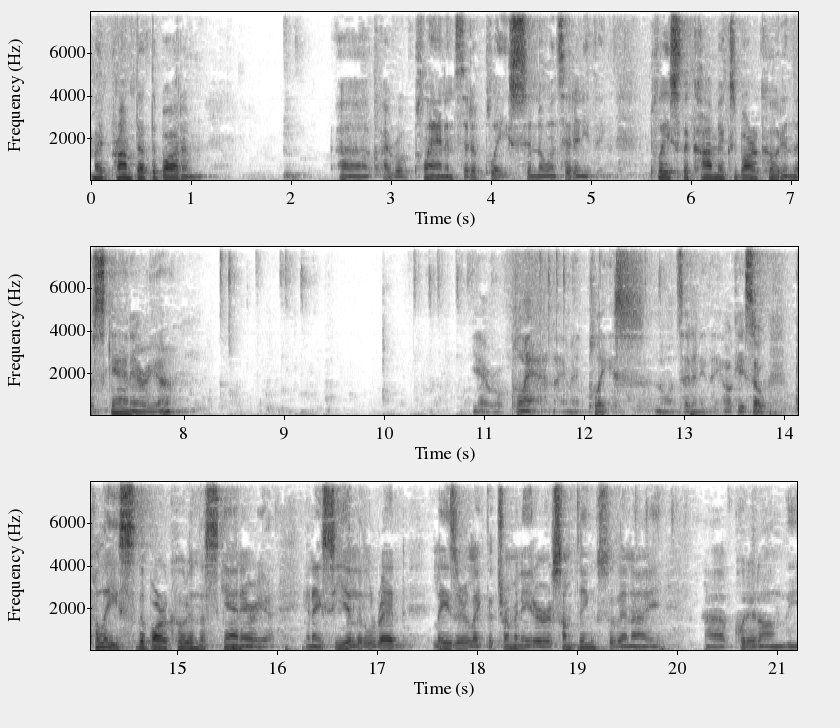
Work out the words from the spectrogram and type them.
My prompt at the bottom, uh, I wrote plan instead of place, and no one said anything. Place the comics barcode in the scan area. Yeah, I wrote plan. I meant place. No one said anything. Okay, so place the barcode in the scan area. And I see a little red laser like the Terminator or something, so then I uh, put it on the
